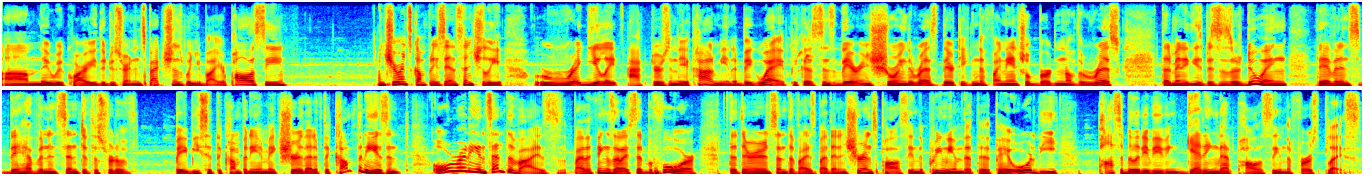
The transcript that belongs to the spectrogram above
um, they require you to do certain inspections when you buy your policy insurance companies essentially regulate actors in the economy in a big way because since they're insuring the risk, they're taking the financial burden of the risk that many of these businesses are doing. They have an they have an incentive to sort of babysit the company and make sure that if the company isn't already incentivized by the things that I said before, that they're incentivized by that insurance policy and the premium that they pay or the possibility of even getting that policy in the first place.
